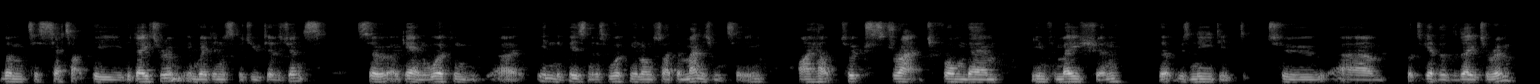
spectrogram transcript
them to set up the, the data room in readiness for due diligence. So again, working uh, in the business, working alongside the management team, I helped to extract from them the information that was needed to um, put together the data room.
